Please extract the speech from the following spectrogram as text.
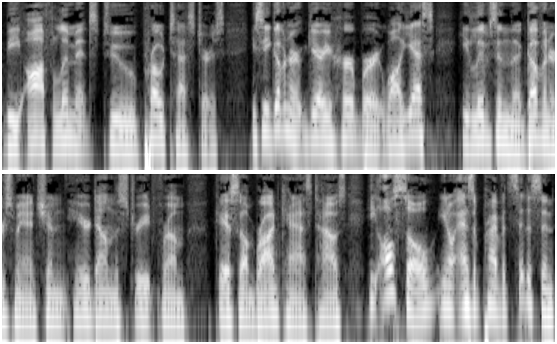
be off limits to protesters? You see, Governor Gary Herbert, while yes, he lives in the governor's mansion here down the street from KSL Broadcast House, he also, you know, as a private citizen,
